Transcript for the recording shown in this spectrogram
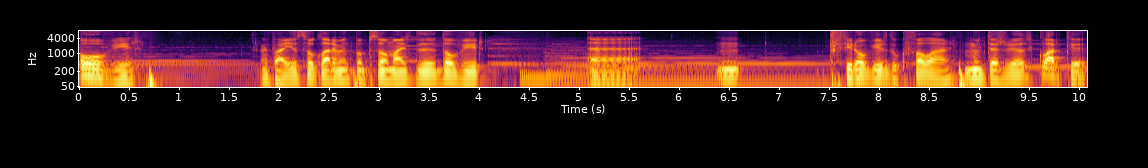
ou ouvir? Epá, eu sou claramente uma pessoa mais de, de ouvir. Uh, prefiro ouvir do que falar, muitas vezes. Claro que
